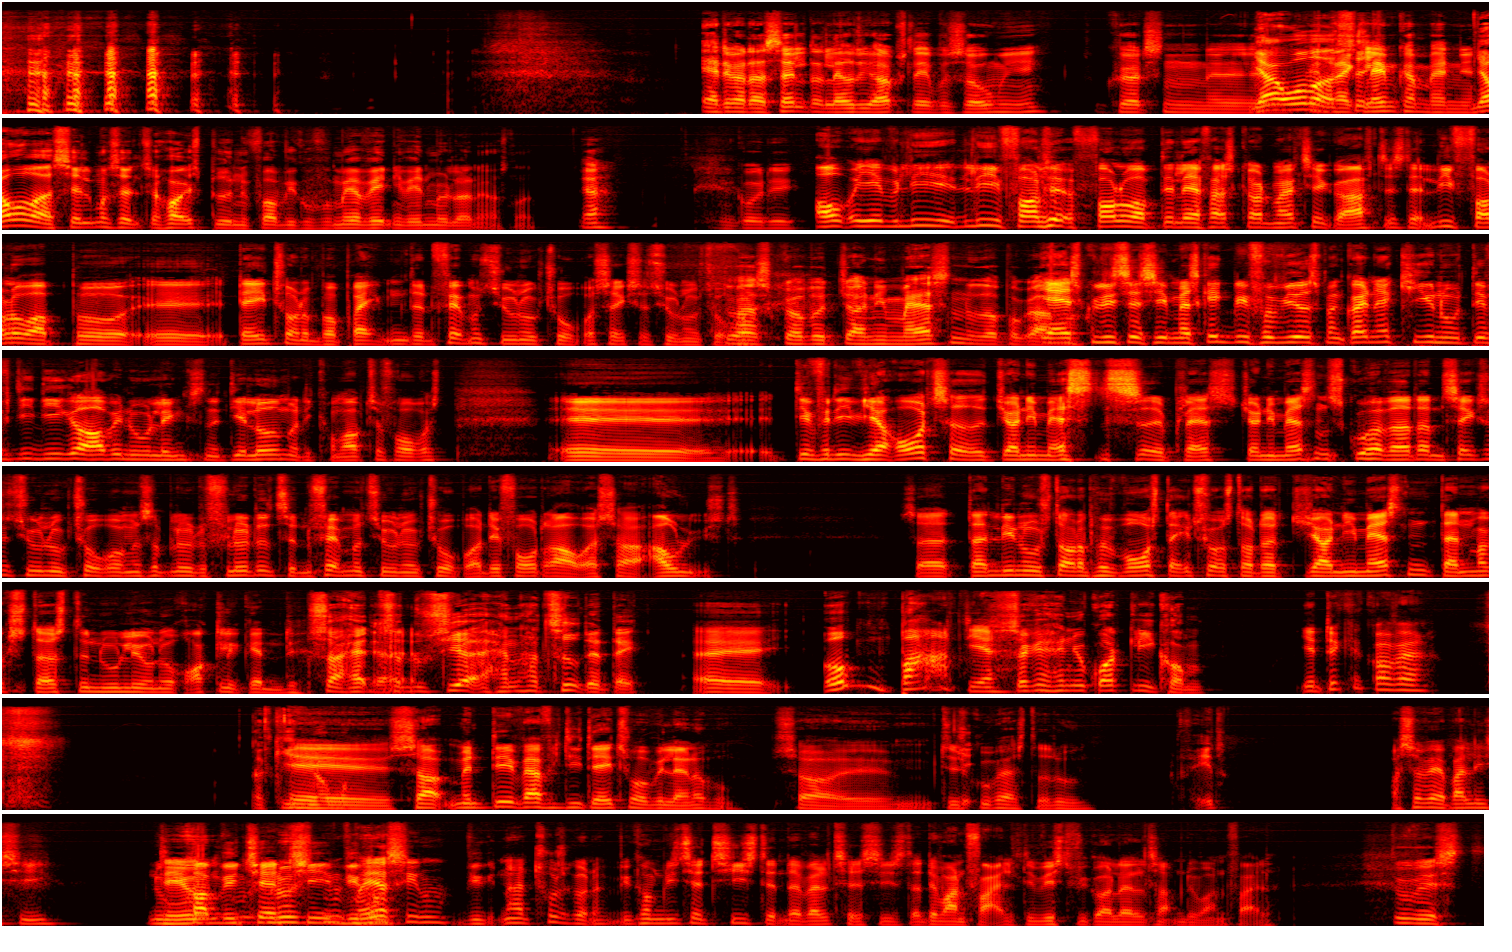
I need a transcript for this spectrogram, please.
Ja, det var dig selv, der lavede de opslag på SoMe, ikke? Du kørte sådan øh, Jeg en selv- reklamekampagne. jeg overvejede at sælge mig selv til højstbydende, for at vi kunne få mere vind i vindmøllerne og sådan noget. En god idé. Og jeg vil lige, lige follow, follow up, det lader jeg faktisk godt mærke til i går aftes, der. lige follow up på øh, datoerne på Bremen den 25. oktober, 26. oktober. Du har skubbet Johnny Madsen ud af programmet. Ja, jeg skulle lige til at sige, man skal ikke blive forvirret, hvis man går ind og kigger nu, det er fordi, de ikke er oppe endnu linksene. De har lovet mig, at de kommer op til frokost. Øh, det er fordi, vi har overtaget Johnny Massens øh, plads. Johnny Madsen skulle have været der den 26. oktober, men så blev det flyttet til den 25. oktober, og det foredrag er så aflyst. Så der, lige nu står der på vores dato, står der Johnny Madsen, Danmarks største nulevende rocklegende. Så, han, Ja. så du siger, at han har tid den dag. Øh, åbenbart, ja. Så kan han jo godt lige komme Ja, det kan godt være. og give øh, nummer. Øh, så, men det er i hvert fald de datoer, vi lander på. Så øh, det skulle være afsted derude. Fedt. Og så vil jeg bare lige sige, nu Det er jo- kom vi til at tease, vi kom, jeg sige vi, nej, to sekunder. Vi kom lige til at tease den der valgtest sidst, og det var en fejl. Det vidste vi godt alle sammen, det var en fejl. Du vidste,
